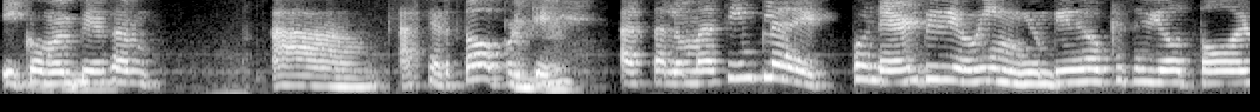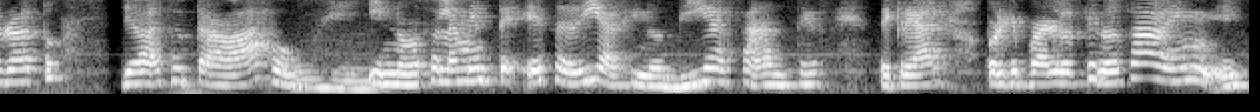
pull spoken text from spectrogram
y cómo empiezan a, hacer todo, porque hasta lo más simple de poner el video bien y un video que se vio todo el rato, lleva su trabajo y no solamente ese día, sino días antes de crear, porque para los que no saben, y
